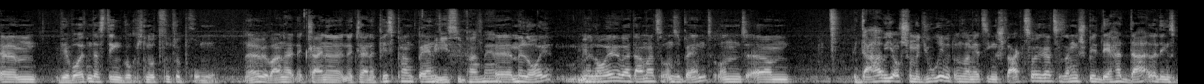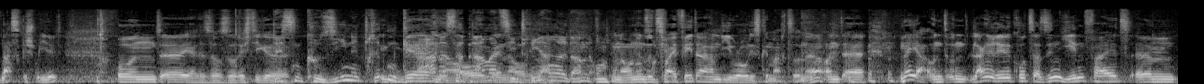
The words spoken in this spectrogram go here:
Ähm, wir wollten das Ding wirklich nutzen für Promo. Ne? Wir waren halt eine kleine, eine kleine Piss-Punk-Band. Wie hieß die Punkband? Äh, Meloy. Meloy war damals unsere Band und ähm, da habe ich auch schon mit Juri, mit unserem jetzigen Schlagzeuger zusammengespielt. Der hat da allerdings Bass gespielt. Und äh, ja, das ist auch so richtige... Dessen Cousine dritten Grades hat damals genau, die Triangel dann um. Genau, und unsere Okay. zwei Väter haben die Roadies gemacht. So, ne? Und äh, naja, und, und lange Rede, kurzer Sinn, jedenfalls ähm,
